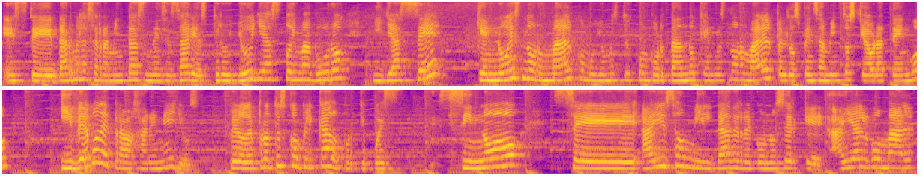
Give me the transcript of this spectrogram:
este, darme las herramientas necesarias, pero yo ya estoy maduro y ya sé que no es normal como yo me estoy comportando, que no es normal el, los pensamientos que ahora tengo y debo de trabajar en ellos. Pero de pronto es complicado porque pues si no se, hay esa humildad de reconocer que hay algo mal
